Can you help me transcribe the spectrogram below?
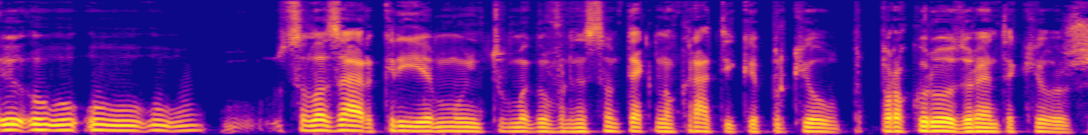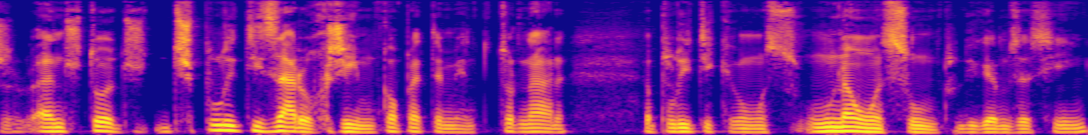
o, o, o Salazar queria muito uma governação tecnocrática porque ele procurou durante aqueles anos todos despolitizar o regime completamente, tornar a política um, um não assunto, digamos assim.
